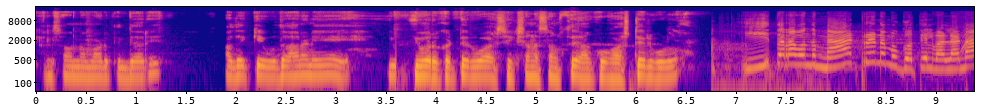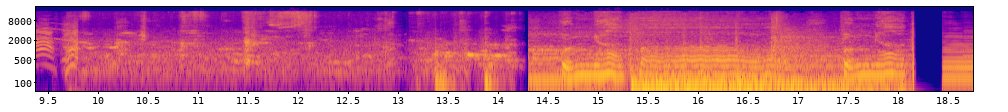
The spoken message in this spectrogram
ಕೆಲಸವನ್ನು ಮಾಡುತ್ತಿದ್ದಾರೆ. ಅದಕ್ಕೆ ಉದಾಹರಣೆಯೇ, ಇವರು ಕಟ್ಟಿರುವ ಶಿಕ್ಷಣ ಸಂಸ್ಥೆ ಹಾಗೂ ಹಾಸ್ಟೆಲ್ಗಳು. ಈ ತರ ಒಂದು ಮ್ಯಾಟ್ರೇ ನಮಗೆ ಗೊತ್ತಿಲ್ವಲ್ಲಣ್ಣ? പുണ്യാത്മാ പുണ്യാത്മാ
